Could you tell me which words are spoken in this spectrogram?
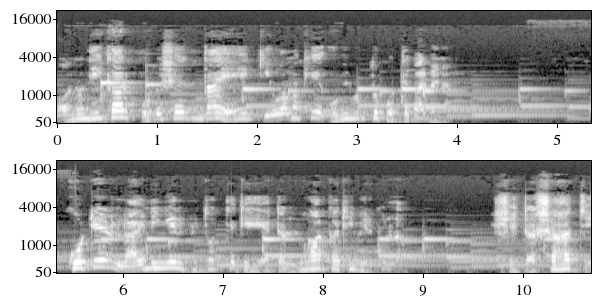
অনধিকার প্রবেশের দায়ে কেউ আমাকে অভিভুক্ত করতে পারবে না। কোটের লাইনিং এর ভিতর থেকে একটা লোহার কাঠি বের করলাম। সেটার সাহায্যে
